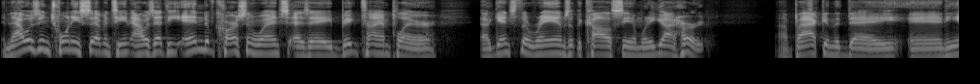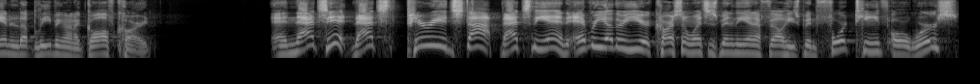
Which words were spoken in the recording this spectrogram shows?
And that was in 2017. I was at the end of Carson Wentz as a big time player against the Rams at the Coliseum when he got hurt uh, back in the day. And he ended up leaving on a golf cart. And that's it. That's period stop. That's the end. Every other year Carson Wentz has been in the NFL, he's been 14th or worse.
